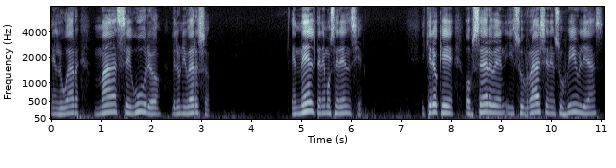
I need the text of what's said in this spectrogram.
en lugar más seguro del universo. En él tenemos herencia. Y quiero que observen y subrayen en sus Biblias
